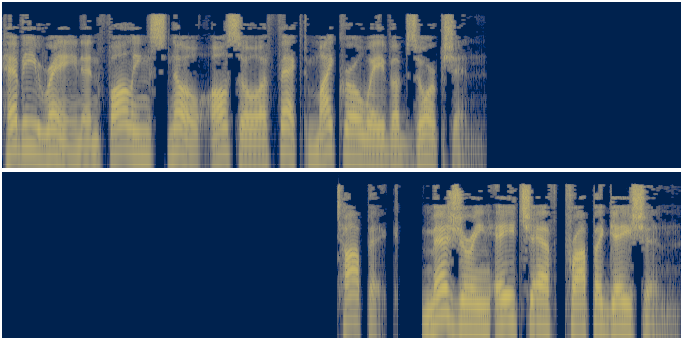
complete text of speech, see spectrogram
Heavy rain and falling snow also affect microwave absorption. Topic. Measuring HF propagation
